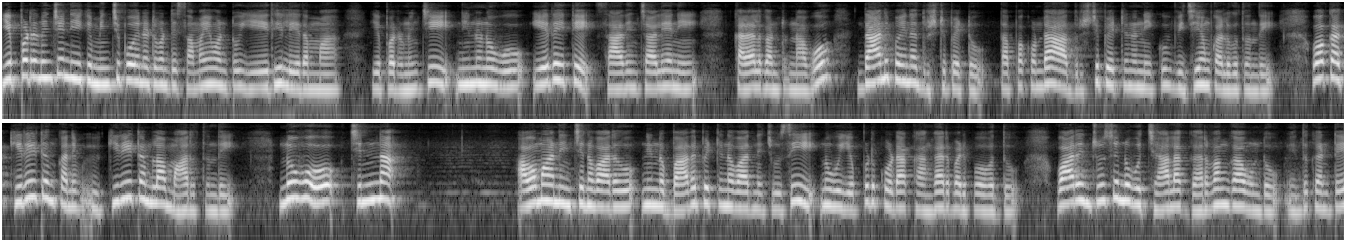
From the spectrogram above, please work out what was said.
ఇప్పటి నుంచి నీకు మించిపోయినటువంటి సమయం అంటూ ఏదీ లేదమ్మా. ఇప్పటి నుంచి నిన్ను నువ్వు ఏదైతే సాధించాలి అని కలలుగంటున్నావో దానిపైన దృష్టి పెట్టు. తప్పకుండా ఆ దృష్టి పెట్టిన నీకు విజయం కలుగుతుంది. ఒక కిరీటం కని కిరీటంలా మారుతుంది. నువ్వు చిన్న అవమానించిన వారు నిన్ను బాధ పెట్టిన వారిని చూసి నువ్వు ఎప్పుడు కూడా కంగారు పడిపోవద్దు. వారిని చూసి నువ్వు చాలా గర్వంగా ఉండు. ఎందుకంటే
